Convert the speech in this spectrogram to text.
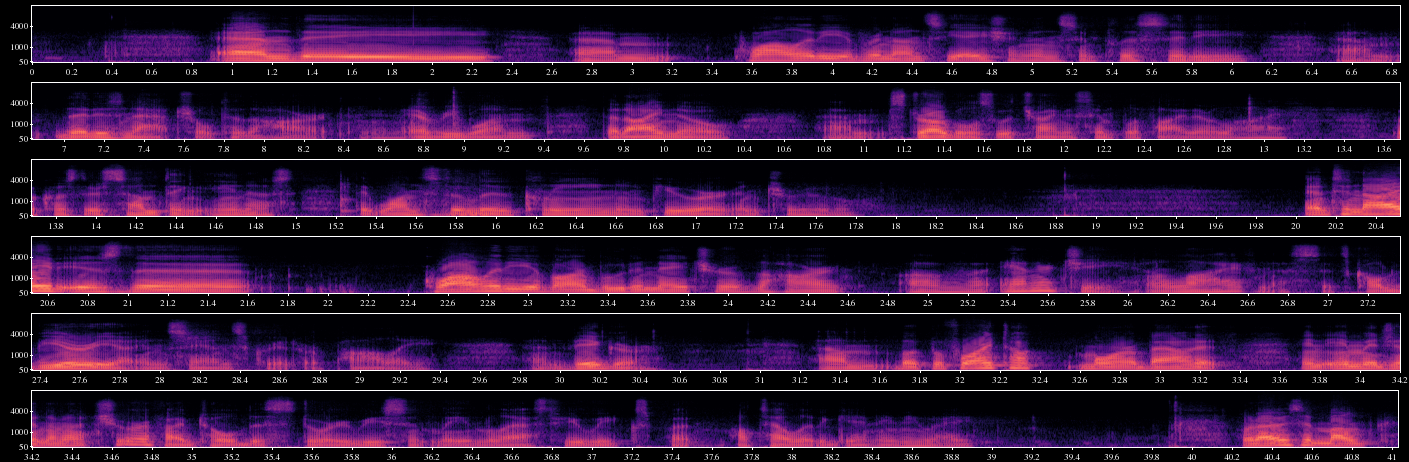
And the um, quality of renunciation and simplicity um, that is natural to the heart. everyone that I know um, struggles with trying to simplify their life because there's something in us that wants to live clean and pure and true. And tonight is the quality of our Buddha nature of the heart of energy and aliveness. It's called virya in Sanskrit or Pali, and vigor. Um, but before I talk more about it, an image, and I'm not sure if I've told this story recently in the last few weeks, but I'll tell it again anyway. When I was a monk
